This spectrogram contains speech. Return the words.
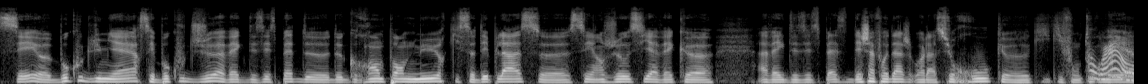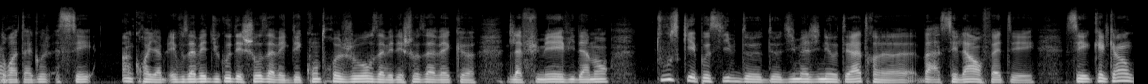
c'est euh, beaucoup de lumière, c'est beaucoup de jeux avec des espèces de, de grands pans de murs qui se déplacent. euh, c'est un jeu aussi avec euh, avec des espèces d'échafaudage, voilà, sur roues que- qui, qui font tourner wow. à droite à gauche. C'est incroyable. Et vous avez du coup des choses avec des contre-jours, vous avez des choses avec euh, de la fumée évidemment. Tout ce qui est possible de de- d'imaginer au théâtre, euh, bah c'est là en fait. Et c'est quelqu'un.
